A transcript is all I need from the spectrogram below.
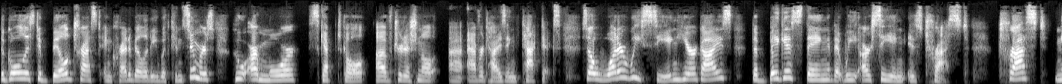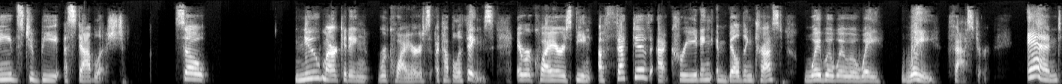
The goal is to build trust and credibility with consumers who are more skeptical of traditional uh, advertising tactics. So, what are we seeing here, guys? The biggest thing that we are seeing is trust. Trust needs to be established. So, new marketing requires a couple of things. It requires being effective at creating and building trust way, way, way, way, way, way faster and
